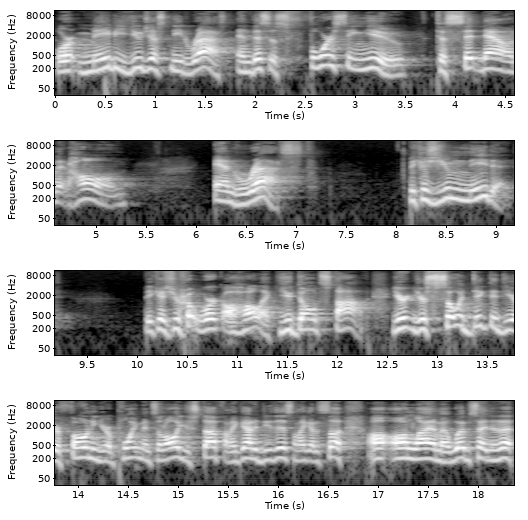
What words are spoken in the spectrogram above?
or maybe you just need rest. And this is forcing you to sit down at home and rest because you need it because you're a workaholic. You don't stop. You're, you're so addicted to your phone and your appointments and all your stuff, and I got to do this and I got to sell online on my website. And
